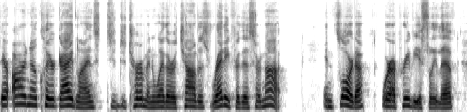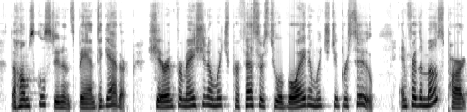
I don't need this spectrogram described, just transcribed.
There are no clear guidelines to determine whether a child is ready for this or not. In Florida, where I previously lived, the homeschool students band together, share information on which professors to avoid and which to pursue, and for the most part,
